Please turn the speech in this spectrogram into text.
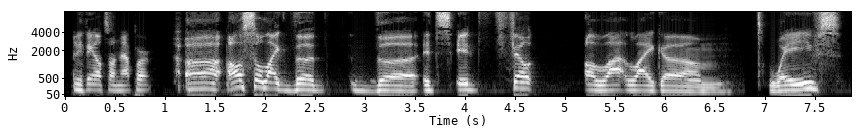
anything else on that part? Uh, also like the the it's it felt a lot like um waves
